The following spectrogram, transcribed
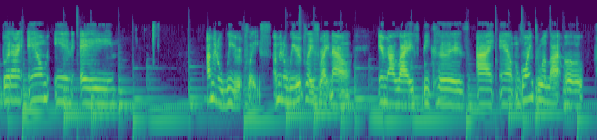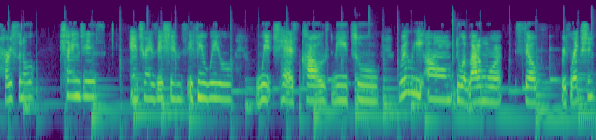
but I am in a I'm in a weird place. I'm in a weird place right now in my life because I am going through a lot of personal changes and transitions, if you will, which has caused me to really um do a lot of more self reflection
